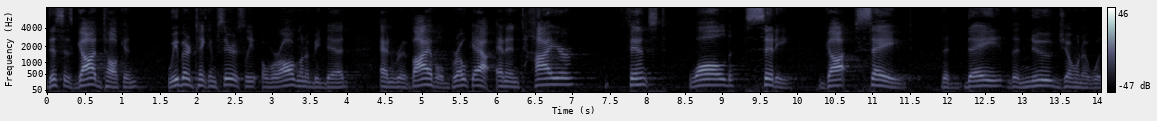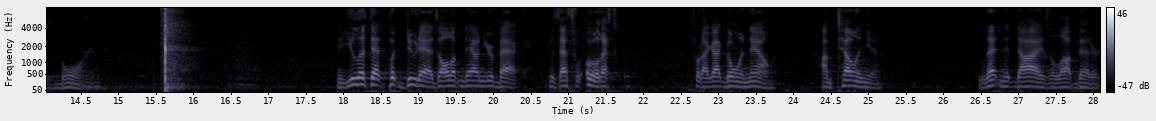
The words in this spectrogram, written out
This is God talking. We better take him seriously, or we're all going to be dead. And revival broke out. An entire fenced, walled city got saved the day the new Jonah was born. Now you let that put doodads all up and down your back because that's oh that's that's what I got going now. I'm telling you, letting it die is a lot better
